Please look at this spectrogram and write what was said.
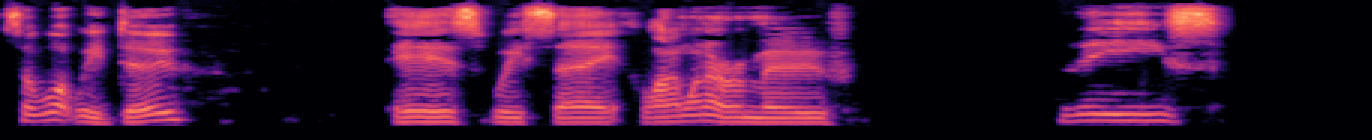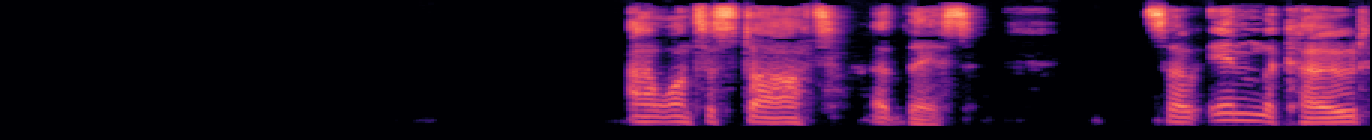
So what we do is we say well I want to remove these. And I want to start at this. So in the code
